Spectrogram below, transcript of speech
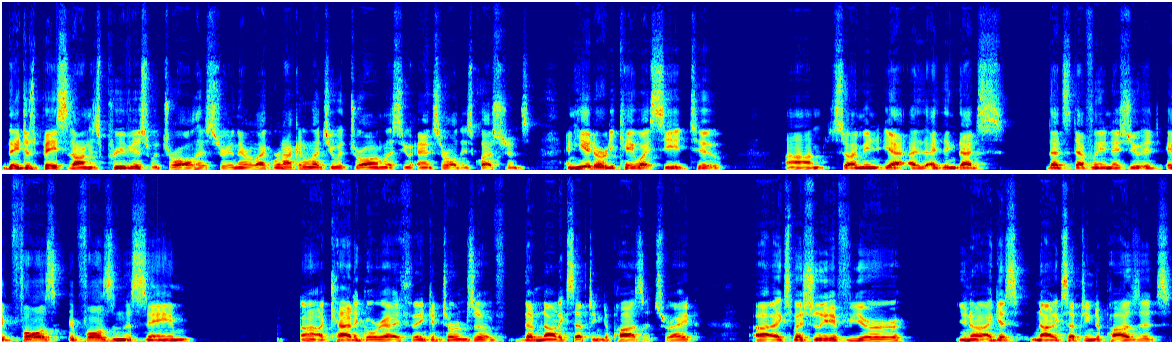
They just based it on his previous withdrawal history. And they were like, we're not going to let you withdraw unless you answer all these questions. And he had already KYC'd too. Um, so, I mean, yeah, I, I, think that's, that's definitely an issue. It, it falls, it falls in the same uh, category, I think, in terms of them not accepting deposits, right? Uh, especially if you're, you know, I guess not accepting deposits.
